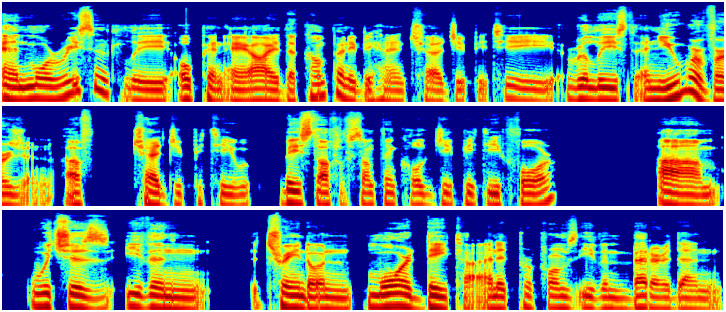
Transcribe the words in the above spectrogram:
And more recently, OpenAI, the company behind ChatGPT, released a newer version of ChatGPT based off of something called GPT-4, um, which is even trained on more data and it performs even better than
